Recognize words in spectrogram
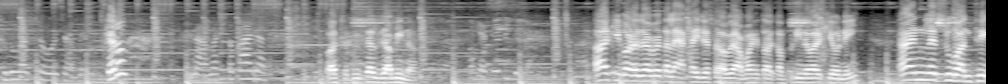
শুধুমাত্র ও যাবে। কেন? না আমার তো কাজ আছে। আচ্ছা তুই তাহলে যাবি না? আর কি করা যাবে তাহলে একাই যেতে হবে আমাকে তো আর কোম্পানি নেওয়ার কেউ নেই। And let's do one thing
